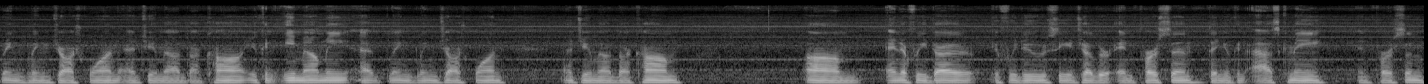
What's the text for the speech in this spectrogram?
blingblingjosh1 at gmail.com. You can email me at blingblingjosh1 at gmail.com. Um, and if we do if we do see each other in person, then you can ask me in person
